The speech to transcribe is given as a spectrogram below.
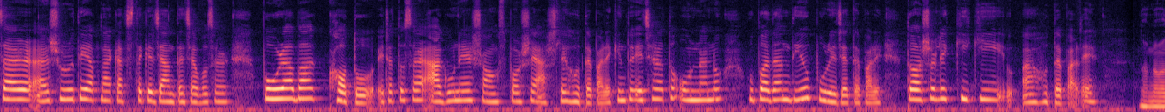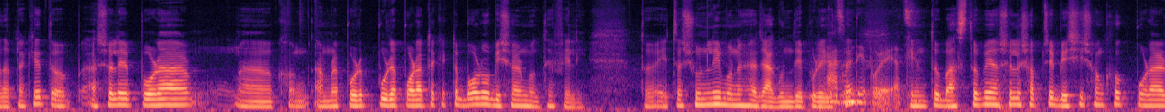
স্যার শুরুতেই আপনার কাছ থেকে জানতে চাবো স্যার পোড়া বা ক্ষত এটা তো স্যার আগুনের সংস্পর্শে আসলে হতে পারে কিন্তু এছাড়া তো অন্যান্য উপাদান দিয়েও পুড়ে যেতে পারে তো আসলে কি কি হতে পারে? ধন্যবাদ আপনাকে। তো আসলে পোড়া আমরা পুরো পড়াটাকে একটা বড় বিষয়ের মধ্যে ফেলি তো এটা শুনলেই মনে হয় যে আগুন দিয়ে পুড়ে গেছে। কিন্তু বাস্তবে আসলে সবচেয়ে বেশি সংখ্যক পোড়ার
